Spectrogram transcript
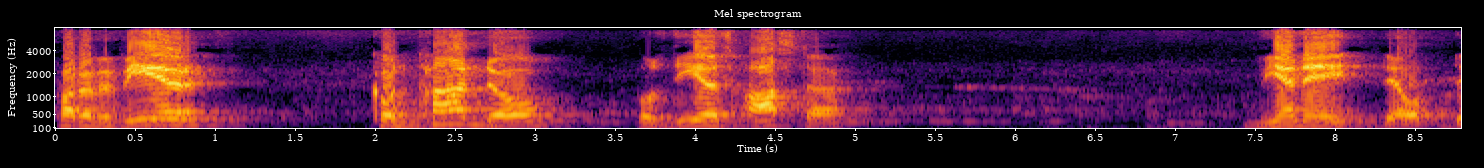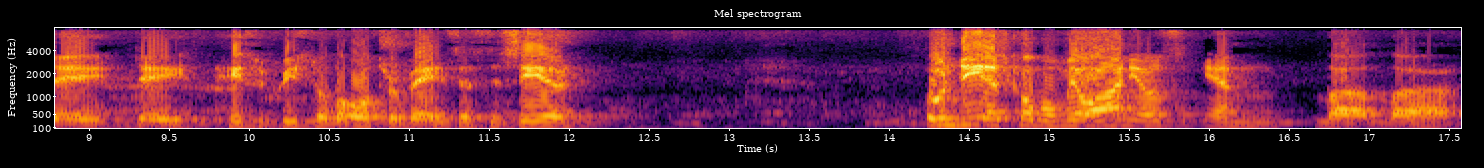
para vivir contando los días hasta viene de, de- de Jesucristo la otra vez. Es decir, un día es como mil años en la,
